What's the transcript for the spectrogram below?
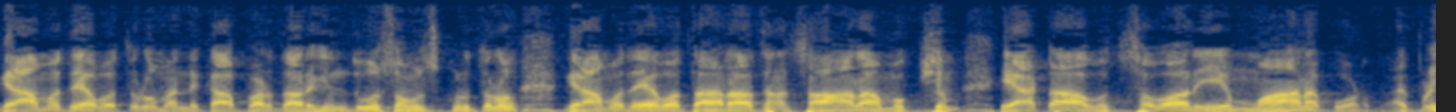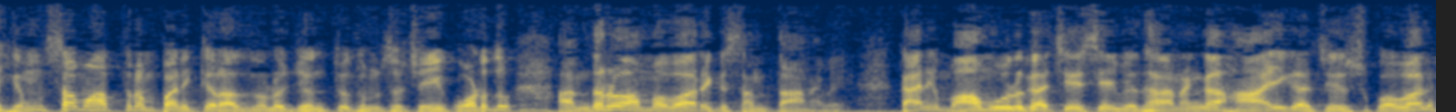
గ్రామ దేవతలు మనని కాపాడతారు. హిందూ సంస్కృతిలో గ్రామదేవత ఆరాధన చాలా ముఖ్యం. ఏటా ఉత్సవాలు ఏం మానకూడదు. అప్పుడు హింస మాత్రం పనికిరాదు అందులో జంతు హింస చేయకూడదు. అందరూ అమ్మవారికి సంతానమే. కానీ మామూలుగా చేసే విధానంగా హాయిగా చేసుకోవాలి.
